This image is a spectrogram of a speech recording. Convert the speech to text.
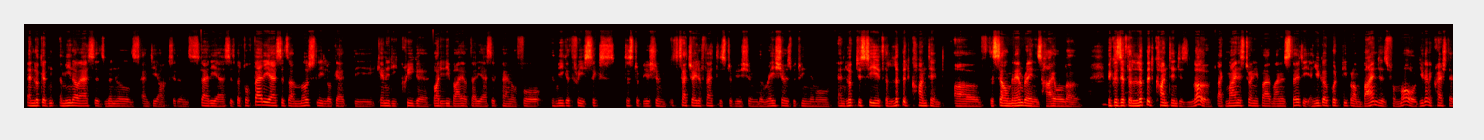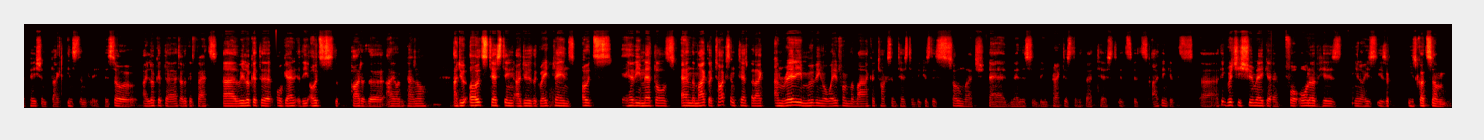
and look at amino acids, minerals, antioxidants, fatty acids. But for fatty acids, I mostly look at the Kennedy Krieger BodyBio fatty acid panel for omega 3 6 distribution, saturated fat distribution, the ratios between them all, and look to see if the lipid content of the cell membrane is high or low. Because if the lipid content is low, like minus 25, minus 30, and you go put people on binders for mold, you're going to crash that patient like instantly. So I look at that. I look at fats. Uh, we look at the organic, the oats, the part of the ion panel. I do oats testing. I do the Great Plains oats heavy metals and the mycotoxin test, but I, I'm really moving away from the mycotoxin testing because there's so much bad medicine being practiced with that test. It's, it's, I think it's, uh, I think Richie Shoemaker for all of his, you know, he's, he's, a, he's got some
